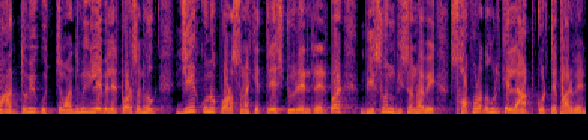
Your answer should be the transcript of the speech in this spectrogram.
মাধ্যমিক, উচ্চ মাধ্যমিক লেভেলের পড়াশোনা হোক যে কোনো পড়াশোনার ক্ষেত্রে স্টুডেন্টরা এরপর ভীষণ ভীষণভাবে সফলতাগুলিকে লাভ করতে পারবেন।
